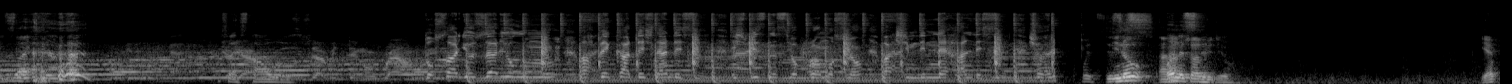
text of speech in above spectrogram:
It's like It's like Star Wars. Dostlar gözler yolumu Ah be kardeş neredesin Hiç business yok promosyon Bak şimdi ne hallesin Şöyle You know, honestly- video. Yep,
